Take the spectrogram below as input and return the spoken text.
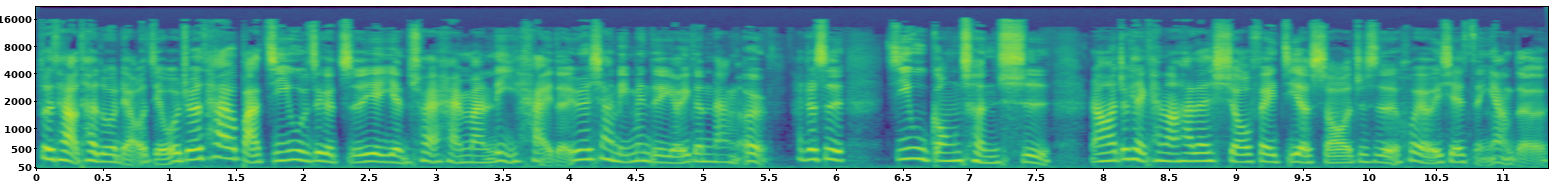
对他有太多了解。我觉得他有把机务这个职业演出来，还蛮厉害的。因为像里面的有一个男二，他就是机务工程师，然后就可以看到他在修飞机的时候，就是会有一些怎样的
